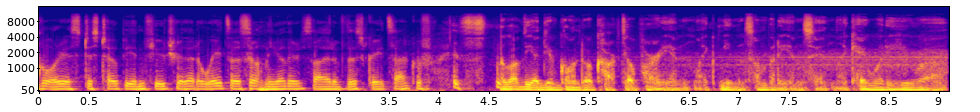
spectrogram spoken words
glorious dystopian future that awaits us on the other side of this great sacrifice? I love the idea of going to a cocktail party and like meeting somebody and saying like, hey, what do you uh,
